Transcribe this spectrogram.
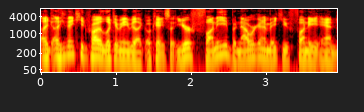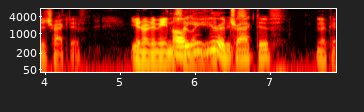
Like I think he'd probably look at me and be like, "Okay, so you're funny, but now we're gonna make you funny and attractive." You know what I mean? oh so, you, like, you're it- attractive Okay,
